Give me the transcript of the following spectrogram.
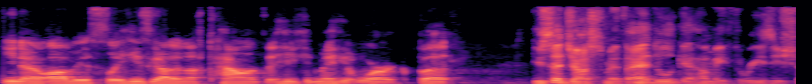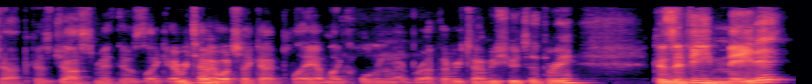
you know, obviously he's got enough talent that he could make it work. But you said Josh Smith. I had to look at how many threes he shot because Josh Smith, it was like every time I watch that guy play, I'm like holding my breath every time he shoots a three. Because if he made it,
